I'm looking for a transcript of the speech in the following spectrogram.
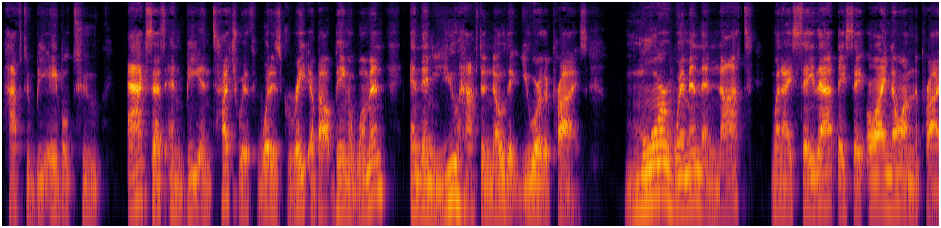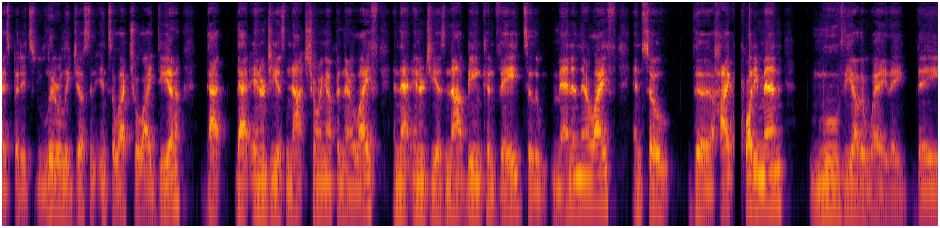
have to be able to access and be in touch with what is great about being a woman and then you have to know that you are the prize. More women than not when I say that, they say, "Oh, I know I'm the prize, but it's literally just an intellectual idea. That that energy is not showing up in their life and that energy is not being conveyed to the men in their life. And so the high quality men move the other way. They they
